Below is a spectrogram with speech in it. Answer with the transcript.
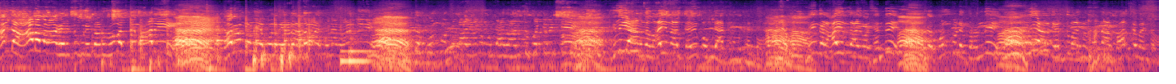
அந்த ஆடவராக இருக்கக்கூடிய ரூபத்தை மாறி கரும்புடைய போலவையான அரவணை கொண்டு இலியானது வாயினால் கவிப்ப முடியாது நீங்கள் ஆயுள் சென்று இந்த பொன்குடை திறந்து எடுத்து வாருங்கள் பார்க்க வேண்டும்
